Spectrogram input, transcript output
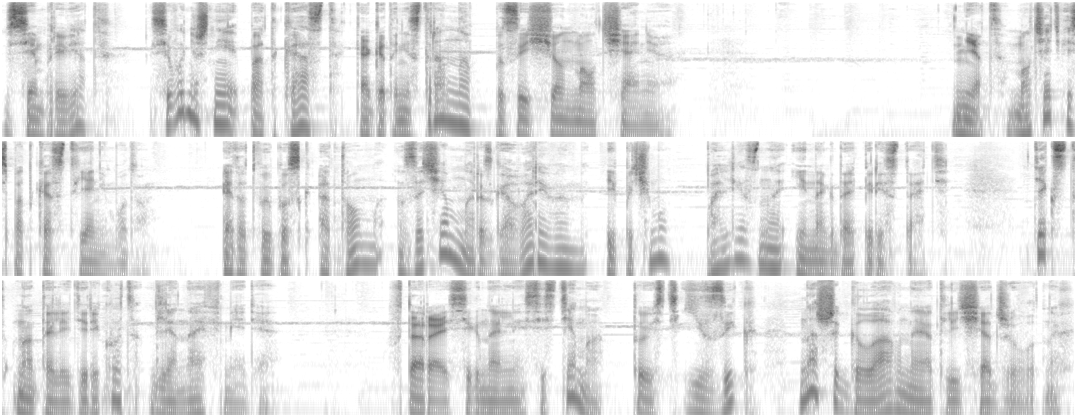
Всем привет! Сегодняшний подкаст, как это ни странно, посвящен молчанию. Нет, молчать весь подкаст я не буду. Этот выпуск о том, зачем мы разговариваем и почему полезно иногда перестать. Текст Натальи Дерекот для Knife Media. Вторая сигнальная система, то есть язык, наше главное отличие от животных.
